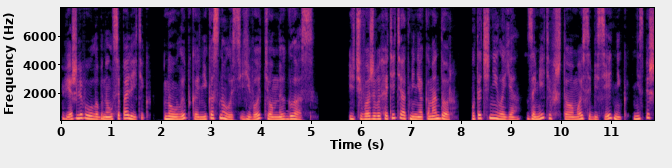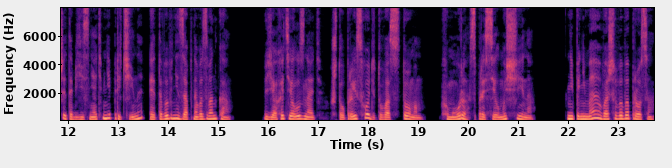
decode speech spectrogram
Вежливо улыбнулся политик, но улыбка не коснулась его темных глаз. «И чего же вы хотите от меня, командор?» Уточнила я, заметив, что мой собеседник не спешит объяснять мне причины этого внезапного звонка. «Я хотел узнать, что происходит у вас с Томом?» — хмуро спросил мужчина. «Не понимаю вашего вопроса».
